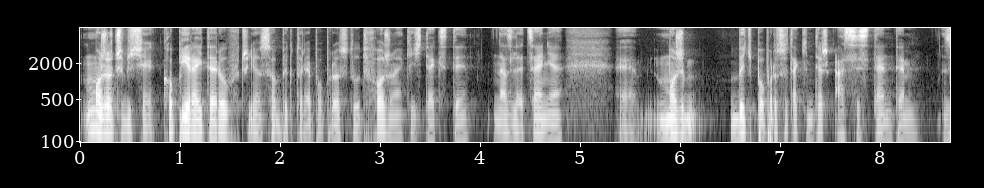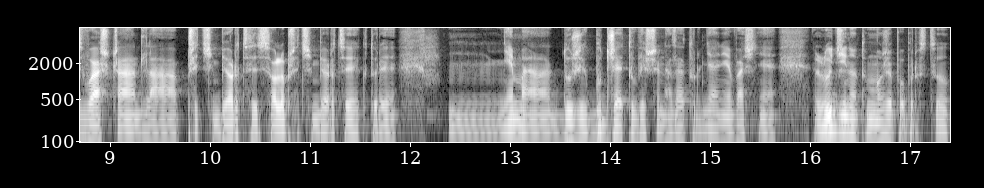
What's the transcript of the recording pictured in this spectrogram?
Może oczywiście copywriterów, czyli osoby, które po prostu tworzą jakieś teksty na zlecenie. Może być po prostu takim też asystentem, zwłaszcza dla przedsiębiorcy, solo przedsiębiorcy, który mm, nie ma dużych budżetów jeszcze na zatrudnianie właśnie ludzi, no to może po prostu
